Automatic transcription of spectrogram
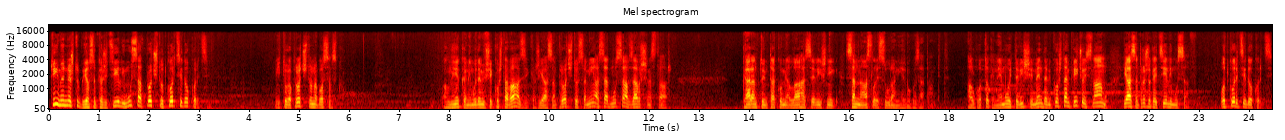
ti meni nešto, ja sam kaže cijeli Musav pročito od korice do korice. I to ga pročito na bosanskom. Ali neka, ne bude mi više košta vazi. Kaže, ja sam pročito sam i ja sad Musav završena stvar garantujem tako mi Allaha Svevišnjeg, sam naslove sura nije mogu zapamtiti. Ali gotovo, nemojte više men da bi ko šta mi pričao islamu. Ja sam prošao kaj cijeli Musaf. Od korice do korice.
